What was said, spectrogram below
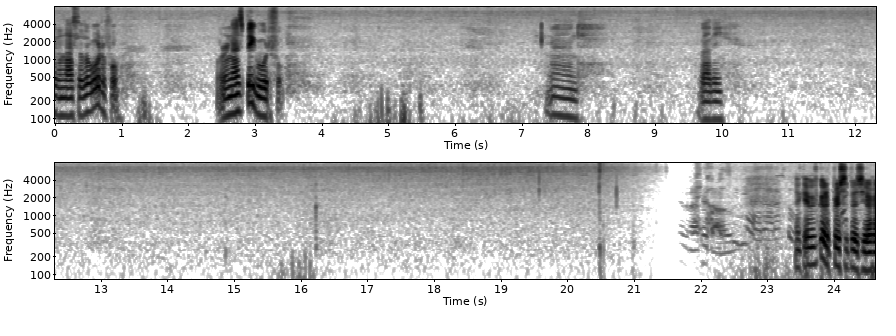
we've got a nice little waterfall. Or a nice big waterfall. And valley Okay, we've got a precipice here.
